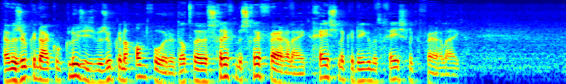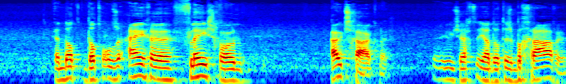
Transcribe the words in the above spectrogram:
En we zoeken naar conclusies, we zoeken naar antwoorden. Dat we schrift met schrift vergelijken. Geestelijke dingen met geestelijke vergelijken. En dat, dat we onze eigen vlees gewoon uitschakelen. U zegt, ja, dat is begraven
